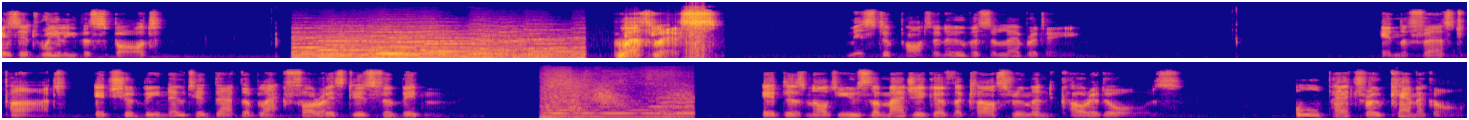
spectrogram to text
Is it really the spot? Worthless. Mr. Potter over celebrity. In the first part, it should be noted that the Black Forest is forbidden. It does not use the magic of the classroom and corridors. All petrochemical.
